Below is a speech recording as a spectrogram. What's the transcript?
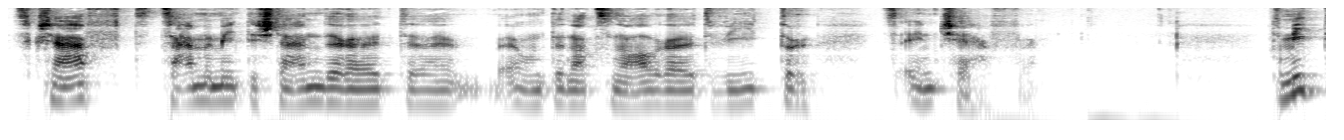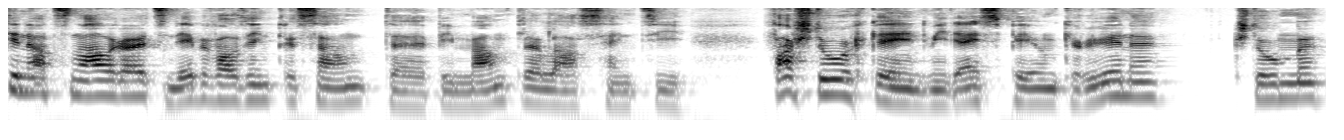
das Geschäft zusammen mit den Ständeräten äh, und den Nationalräten weiter zu entschärfen. Die Mitte-Nationalräte sind ebenfalls interessant. Äh, beim Mantelerlass haben sie fast durchgehend mit SP und Grünen gestimmt.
